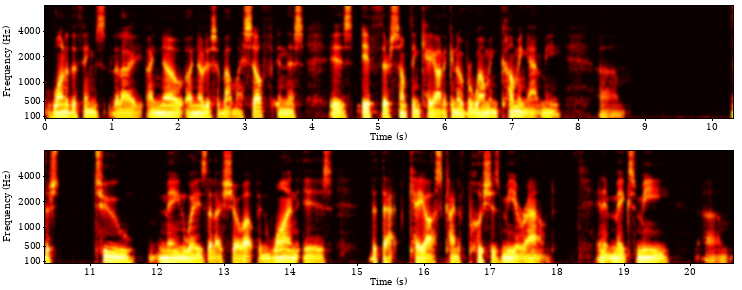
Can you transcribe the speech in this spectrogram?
one of the things that I, I know I notice about myself in this is if there's something chaotic and overwhelming coming at me, um, there's two main ways that I show up, and one is that that chaos kind of pushes me around, and it makes me um,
